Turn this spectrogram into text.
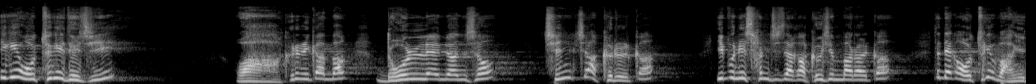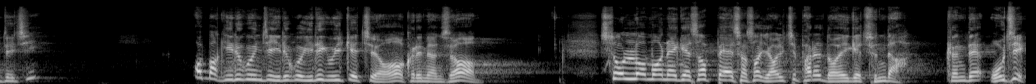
이게 어떻게 되지? 와, 그러니까 막 놀래면서 진짜 그럴까? 이분이 선지자가 거짓말할까? 근데 내가 어떻게 왕이 되지? 어, 막 이러고 이제 이러고 이러고 있겠죠. 그러면서 솔로몬에게서 뺏어서 열 지파를 너에게 준다. 그런데 오직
